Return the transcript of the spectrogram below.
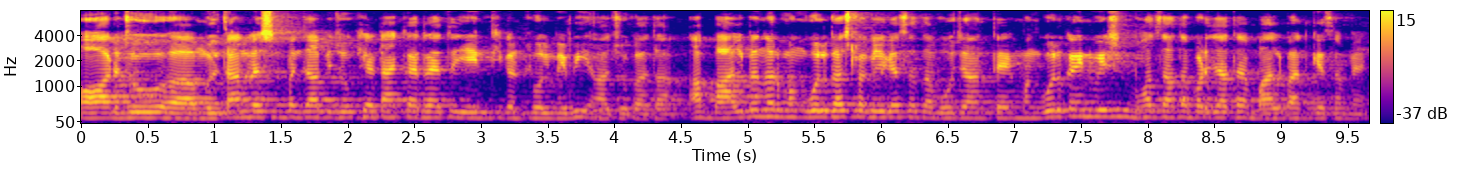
और जो मुल्तान वेस्टर्न पंजाब जो कि अटैक कर रहे थे, ये इनकी कंट्रोल में भी आ चुका था। अब बालबन और मंगोल का स्ट्रगल कैसा था, वो जानते हैं। मंगोल का इन्वेशन बहुत ज़्यादा बढ़ जाता है बालबन के समय।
